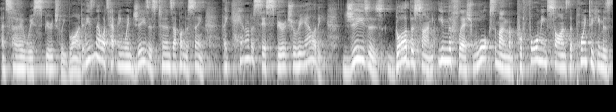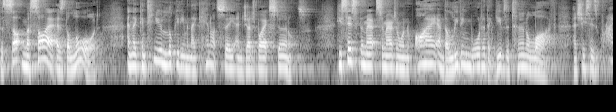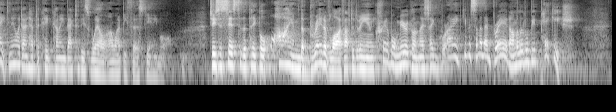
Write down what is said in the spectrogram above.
And so we're spiritually blind. And isn't that what's happening when Jesus turns up on the scene? They cannot assess spiritual reality. Jesus, God the Son, in the flesh, walks among them, performing signs that point to him as the Messiah, as the Lord. And they continue to look at him and they cannot see and judge by externals. He says to the Samaritan woman, I am the living water that gives eternal life. And she says, Great, now I don't have to keep coming back to this well. I won't be thirsty anymore. Jesus says to the people, I am the bread of life after doing an incredible miracle. And they say, Great, give us some of that bread. I'm a little bit peckish.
